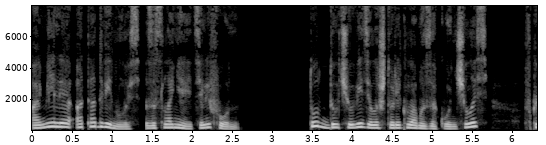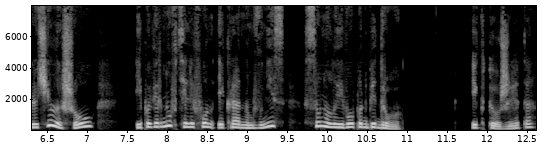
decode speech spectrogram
Амелия отодвинулась, заслоняя телефон. Тут дочь увидела, что реклама закончилась, включила шоу и, повернув телефон экраном вниз, сунула его под бедро. «И кто же это?»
